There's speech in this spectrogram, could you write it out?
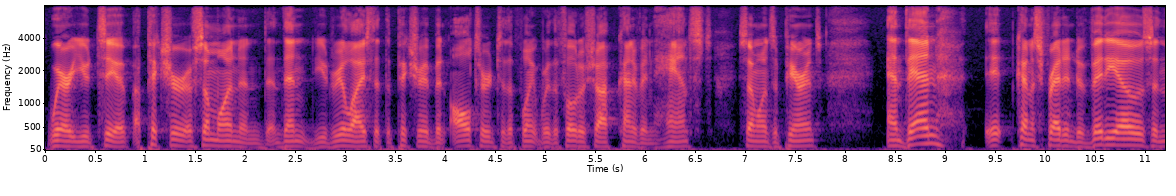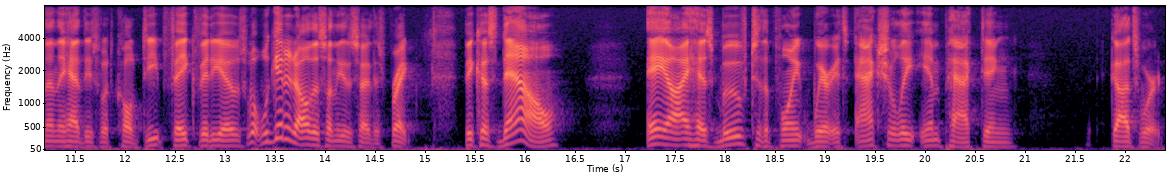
where you'd see a, a picture of someone, and, and then you'd realize that the picture had been altered to the point where the Photoshop kind of enhanced someone's appearance, and then it kind of spread into videos, and then they had these what's called deep fake videos. Well, we'll get into all this on the other side of this break, because now AI has moved to the point where it's actually impacting God's word.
